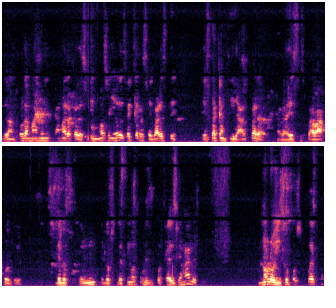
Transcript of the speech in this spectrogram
levantó la mano en cámara para decir, no, señores, hay que reservar este, esta cantidad para, para estos trabajos de, de, los, los destinos turísticos tradicionales. No lo hizo, por supuesto.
